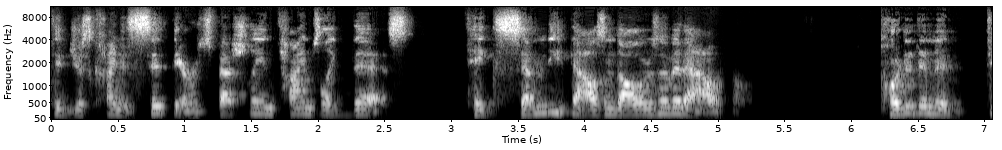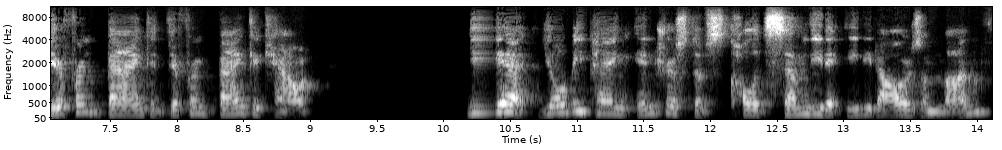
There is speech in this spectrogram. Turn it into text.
to just kind of sit there, especially in times like this. Take $70,000 of it out, put it in a different bank, a different bank account. Yeah, you'll be paying interest of call it 70 to $80 a month.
